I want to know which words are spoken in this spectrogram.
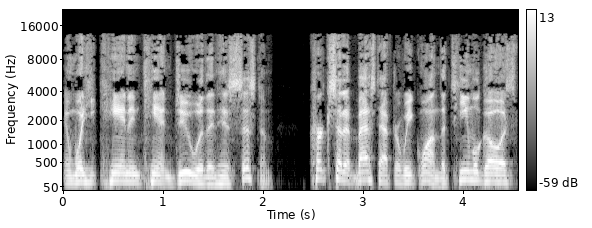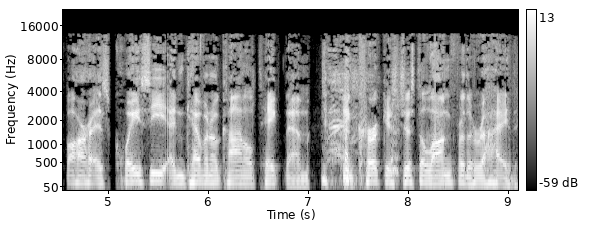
and what he can and can't do within his system. Kirk said it best after week one. The team will go as far as Kwesi and Kevin O'Connell take them, and Kirk is just along for the ride.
